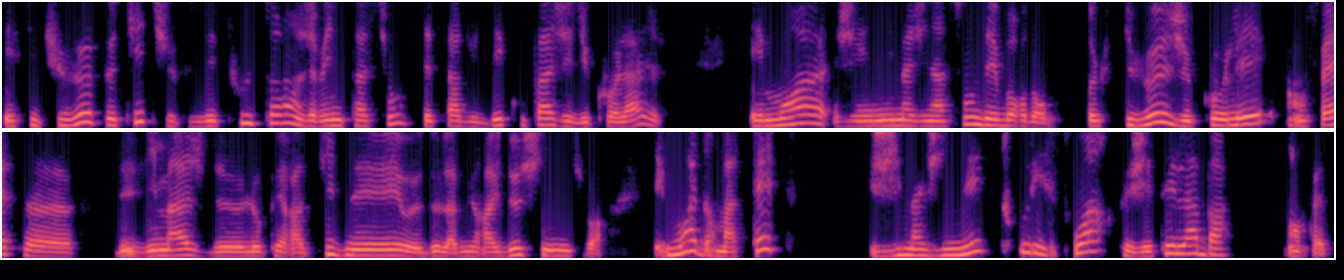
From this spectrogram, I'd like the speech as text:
Et si tu veux, petite, je faisais tout le temps, j'avais une passion, c'était de faire du découpage et du collage. Et moi, j'ai une imagination débordante. Donc si tu veux, je collais en fait euh, des images de l'opéra de Sydney, euh, de la muraille de Chine, tu vois. Et moi, dans ma tête, j'imaginais tous les soirs que j'étais là-bas, en fait.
